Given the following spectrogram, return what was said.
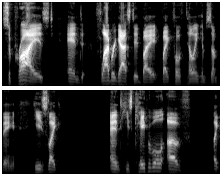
surprised and flabbergasted by by Kvothe telling him something. He's like, and he's capable of like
